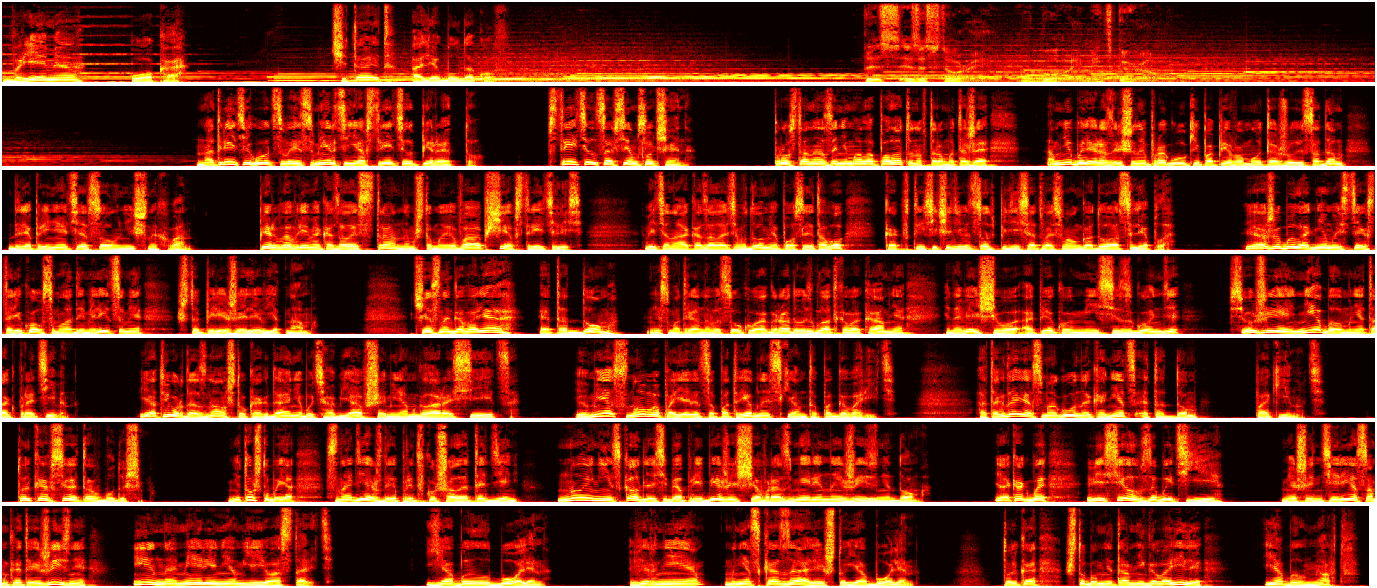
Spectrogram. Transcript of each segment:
Время ока. Читает Олег Булдаков. This is a story of boy meets girl. На третий год своей смерти я встретил Пиретту. Встретил совсем случайно. Просто она занимала палату на втором этаже, а мне были разрешены прогулки по первому этажу и садам для принятия солнечных ванн. Первое время казалось странным, что мы вообще встретились, ведь она оказалась в доме после того, как в 1958 году ослепла. Я же был одним из тех стариков с молодыми лицами, что пережили Вьетнам. Честно говоря, этот дом, несмотря на высокую ограду из гладкого камня и навязчивую опеку миссис Гонди, все же не был мне так противен. Я твердо знал, что когда-нибудь объявшая меня мгла рассеется, и у меня снова появится потребность с кем-то поговорить. А тогда я смогу, наконец, этот дом покинуть. Только все это в будущем. Не то чтобы я с надеждой предвкушал этот день, но и не искал для себя прибежища в размеренной жизни дома. Я как бы висел в забытии, меж интересом к этой жизни и намерением ее оставить. Я был болен. Вернее, мне сказали, что я болен. Только, чтобы мне там не говорили, я был мертв.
